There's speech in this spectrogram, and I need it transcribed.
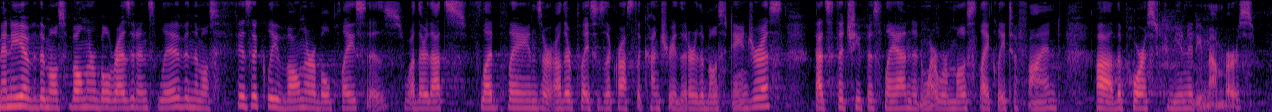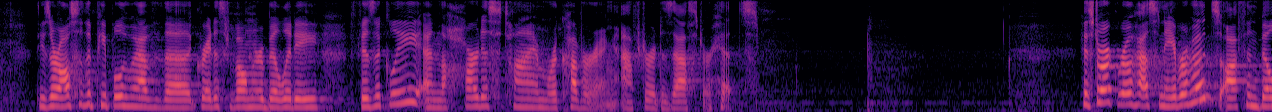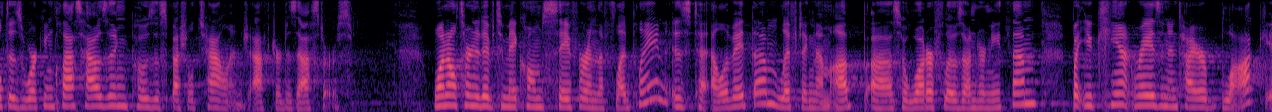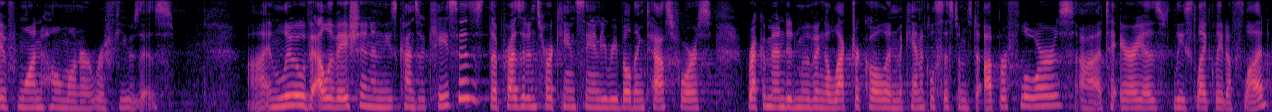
Many of the most vulnerable residents live in the most physically vulnerable places, whether that's floodplains or other places across the country that are the most dangerous. That's the cheapest land and where we're most likely to find uh, the poorest community members. These are also the people who have the greatest vulnerability physically and the hardest time recovering after a disaster hits. Historic row house neighborhoods, often built as working class housing, pose a special challenge after disasters. One alternative to make homes safer in the floodplain is to elevate them, lifting them up uh, so water flows underneath them, but you can't raise an entire block if one homeowner refuses. Uh, in lieu of elevation in these kinds of cases, the President's Hurricane Sandy Rebuilding Task Force recommended moving electrical and mechanical systems to upper floors uh, to areas least likely to flood.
